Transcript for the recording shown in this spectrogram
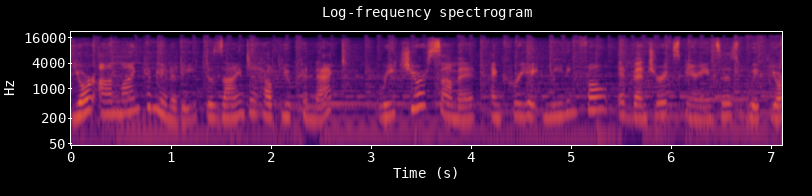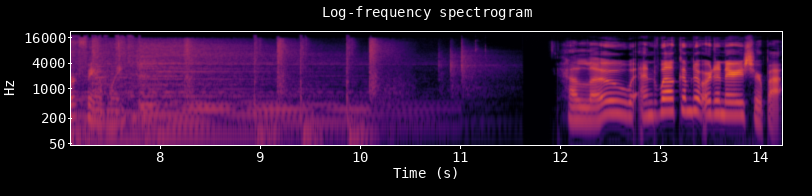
your online community designed to help you connect, reach your summit, and create meaningful adventure experiences with your family. Hello, and welcome to Ordinary Sherpa.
